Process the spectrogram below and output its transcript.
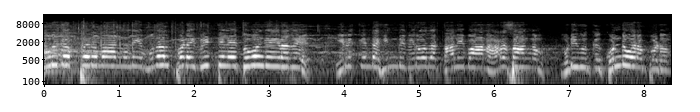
முருகப்பெருமானுடைய முதல் படை வீட்டிலே துவங்குகிறது. இருக்கின்ற ஹிந்து விரோத தாலிபான் அரசாங்கம் முடிவுக்கு கொண்டு வரப்படும்.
